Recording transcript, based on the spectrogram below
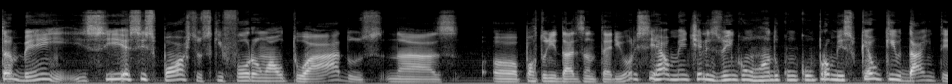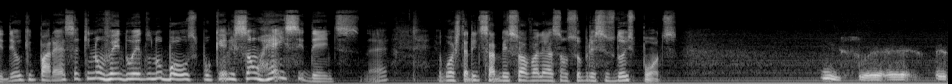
também se esses postos que foram autuados nas oportunidades anteriores, se realmente eles vêm honrando com compromisso, porque o que dá a entender, o que parece é que não vem doendo no bolso, porque eles são reincidentes, né? Eu gostaria de saber sua avaliação sobre esses dois pontos. Isso, é, é, é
